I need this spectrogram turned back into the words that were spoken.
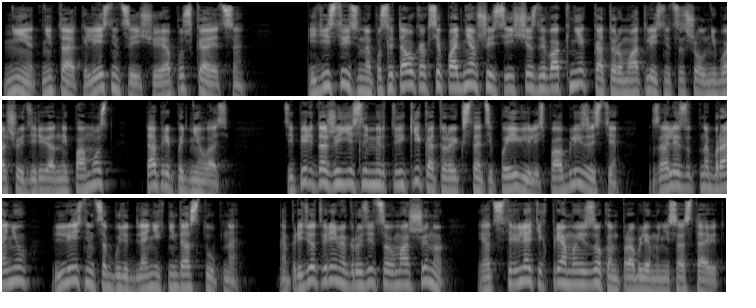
Нет, не так, лестница еще и опускается. И действительно, после того, как все поднявшиеся исчезли в окне, к которому от лестницы шел небольшой деревянный помост, та приподнялась. Теперь даже если мертвяки, которые, кстати, появились поблизости, залезут на броню, лестница будет для них недоступна. А придет время грузиться в машину, и отстрелять их прямо из окон проблемы не составит.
